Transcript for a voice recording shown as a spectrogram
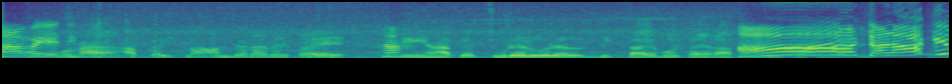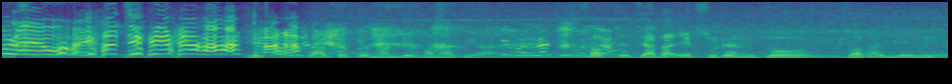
हाँ भैया जी। आपका इतना अंधेरा रहता है हाँ। कि यहाँ पे चुड़ेल उड़ेल दिखता है बोलता है रात हाँ डरा क्यों रहे हो भैया जी? डरा करके मंदिर बना दिया। सबसे ज़्यादा एक्सीडेंट जो जगह यही है।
